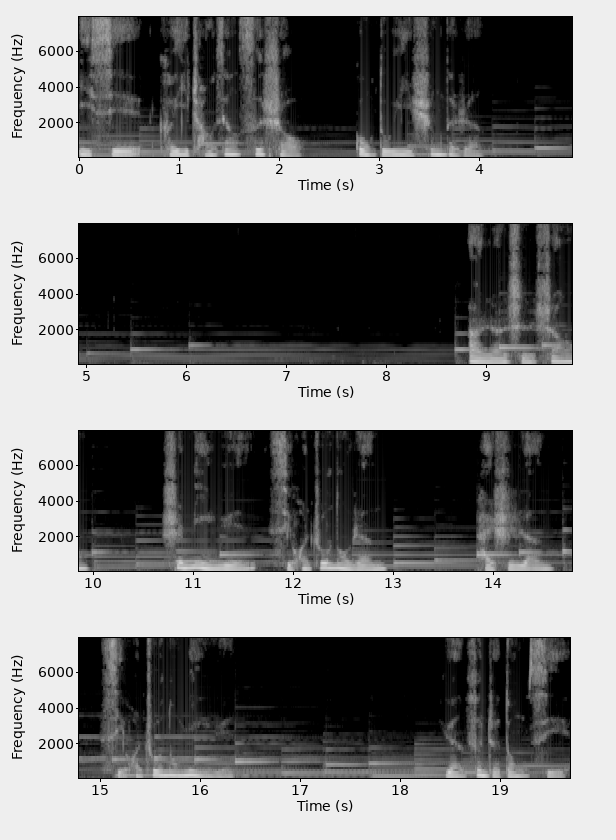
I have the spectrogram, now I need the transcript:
一些可以长相厮守、共度一生的人。黯然神伤，是命运喜欢捉弄人，还是人喜欢捉弄命运？缘分这东西，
